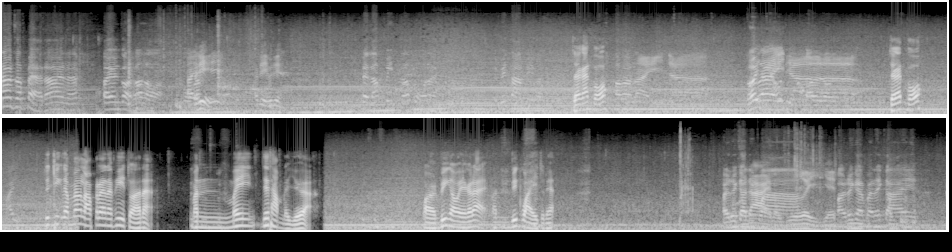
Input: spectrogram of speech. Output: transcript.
น่าจะแปะได้นะ ไปกันก่อนว่าเราอะไปดิดิไปดิไปดิเป็นรับปิดแล้วโบอะไรเดี๋ยวไม่ตามอีกอะเจอกันโบเอามาไรนะเฮ้ยไรเดี๋ยวนะเดี๋ยวเราเราเจอกันโบจริงๆเราไม่ต้องรับก็ได้นะพี่ตัวนั้นอะมันไม่ได้ทำอะไรเยอะอะปล่อยมันวิ่งเอาเองก็ได้ มันวิ่งไวตัวเนี้ยไปด้วยกันดีได้กว่าเราเว้ยเย็ดไปด้วยกันไปได้ไกลไหน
